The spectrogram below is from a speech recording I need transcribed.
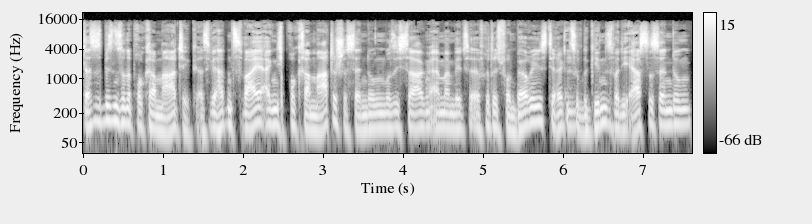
das ist ein bisschen so eine Programmatik. Also wir hatten zwei eigentlich programmatische Sendungen, muss ich sagen. Einmal mit äh, Friedrich von Börries direkt mhm. zu Beginn. Das war die erste Sendung.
